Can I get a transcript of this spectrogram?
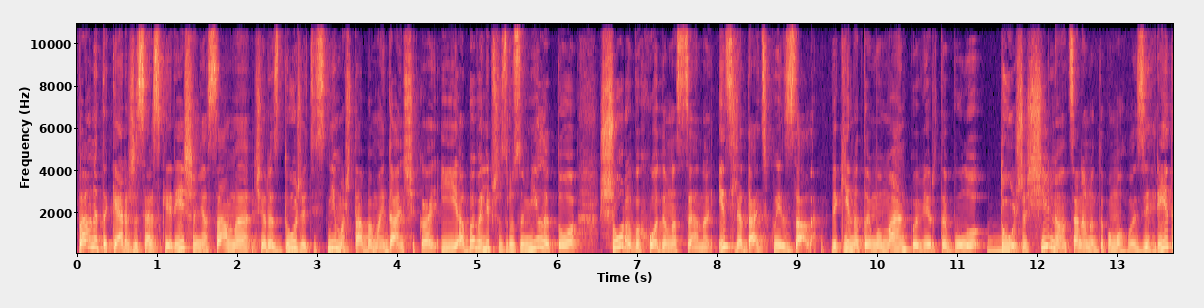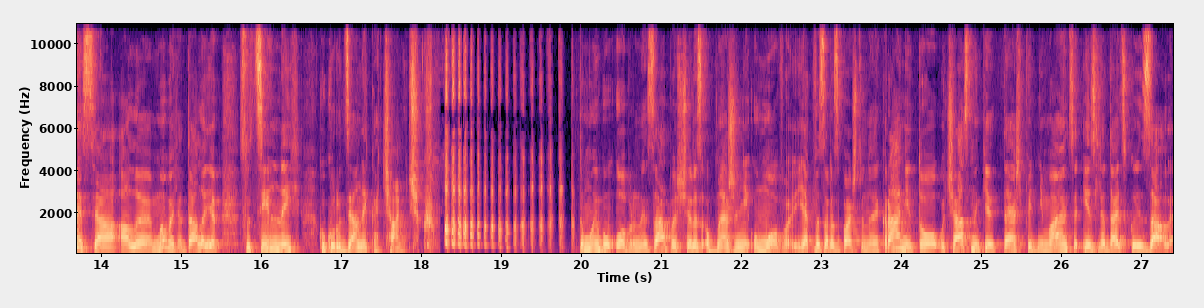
Певне таке режисерське рішення саме через дуже тісні масштаби майданчика. І аби ви ліпше зрозуміли, то Шура виходив на сцену із глядацької зали, в якій на той момент, повірте, було дуже щільно. Це нам не допомогло зігрітися, але ми виглядали як суцільний кукурудзяний качанчик. Тому і був обраний запис через обмежені умови. Як ви зараз бачите на екрані, то учасники теж піднімаються із глядацької зали,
